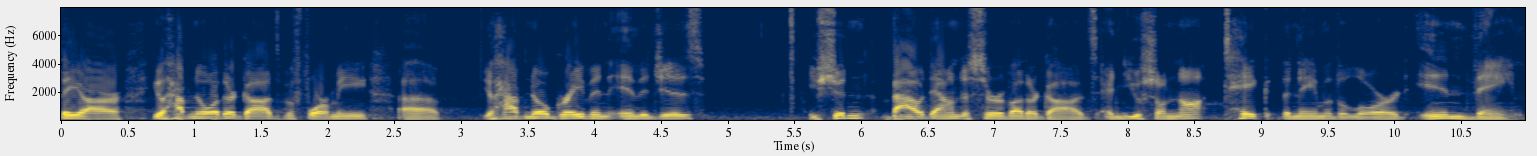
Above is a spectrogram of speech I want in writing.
They are, you'll have no other gods before me, uh, you'll have no graven images, you shouldn't bow down to serve other gods, and you shall not take the name of the Lord in vain.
